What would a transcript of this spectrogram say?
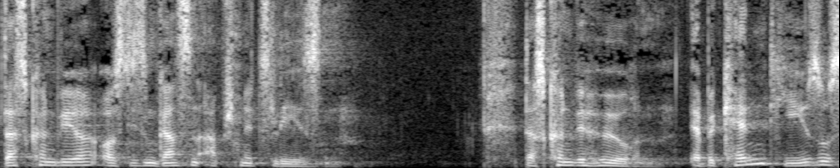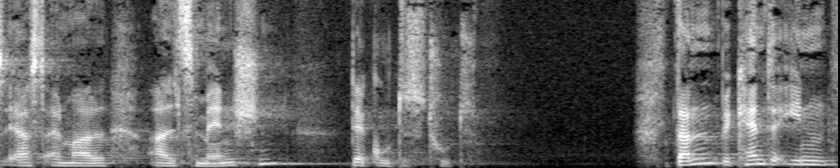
Das können wir aus diesem ganzen Abschnitt lesen. Das können wir hören. Er bekennt Jesus erst einmal als Menschen, der Gutes tut. Dann bekennt er ihn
